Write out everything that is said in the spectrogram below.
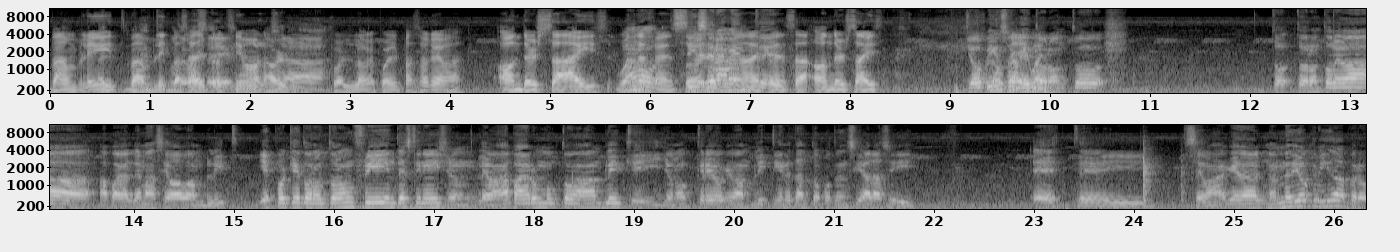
Van Vliet, El- Van Vliet va a ser el próximo o Larry sea- por, lo, por el paso que va. Undersize, buen Mano, defensor, sinceramente- buena defensa, undersize. Yo pienso veo que. Toronto To- Toronto le va a pagar demasiado a Van Vliet. Y es porque Toronto no es un free in destination. Le van a pagar un montón a Van que y yo no creo que Van Vliet tiene tanto potencial así. Este y se van a quedar, no es mediocridad, pero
